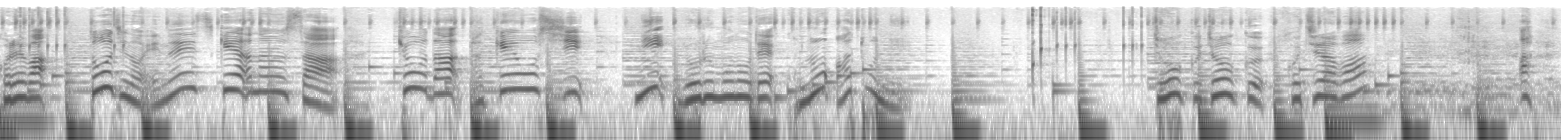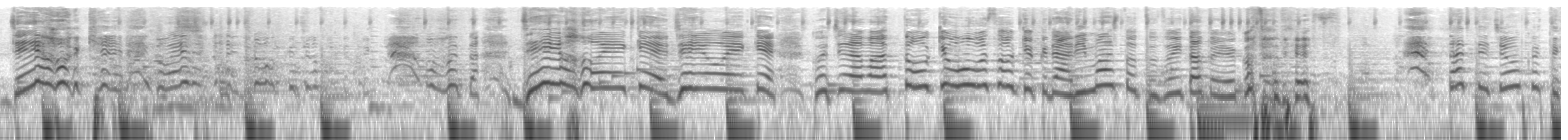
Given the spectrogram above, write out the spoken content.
これは当時の NHK アナウンサー京田武雄氏によるものでこの後に。ジョークジョーク。こちらは？あ JOK ごめんなさい。ジョークジョーク。思った。JOAK JOAK こちらは東京放送局でありますと続いたということです。だってジョークって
